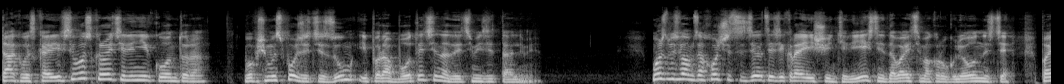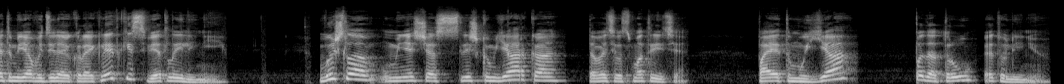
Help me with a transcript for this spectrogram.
Так вы, скорее всего, скроете линии контура. В общем, используйте зум и поработайте над этими деталями. Может быть, вам захочется сделать эти края еще интереснее, добавить им округленности, поэтому я выделяю край клетки светлой линией. Вышло у меня сейчас слишком ярко, давайте вот смотрите. Поэтому я подотру эту линию.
